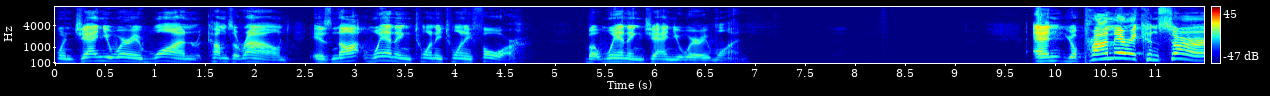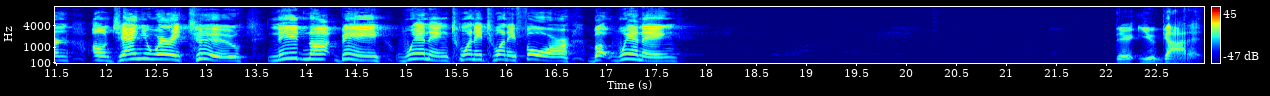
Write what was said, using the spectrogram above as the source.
when January 1 comes around is not winning 2024, but winning January 1. And your primary concern on January 2 need not be winning 2024, but winning. There, you got it.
